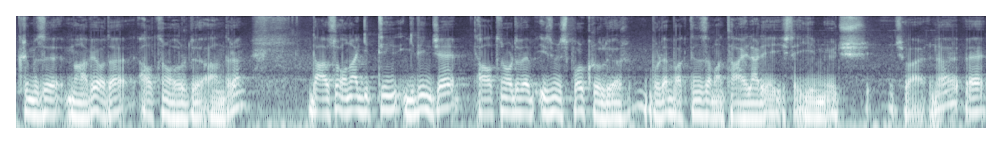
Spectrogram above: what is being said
kırmızı mavi o da Altın Ordu andıran. Daha sonra ona gitti, gidince Altın Ordu ve İzmir Spor kuruluyor. Burada baktığınız zaman tarihlerde işte 23 civarında ve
